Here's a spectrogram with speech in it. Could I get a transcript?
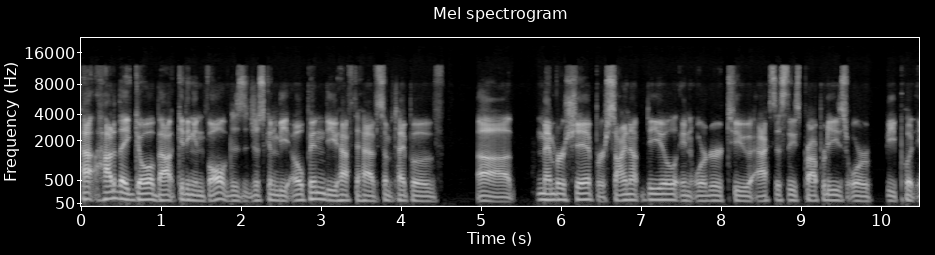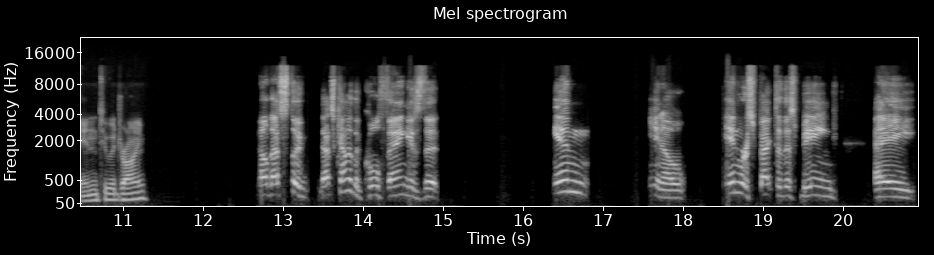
how how do they go about getting involved? Is it just going to be open? Do you have to have some type of uh membership or sign up deal in order to access these properties or be put into a drawing? No, that's the that's kind of the cool thing is that in you know in respect to this being a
